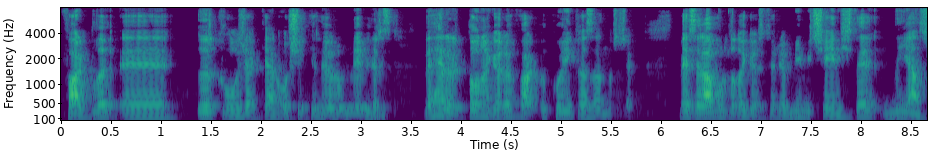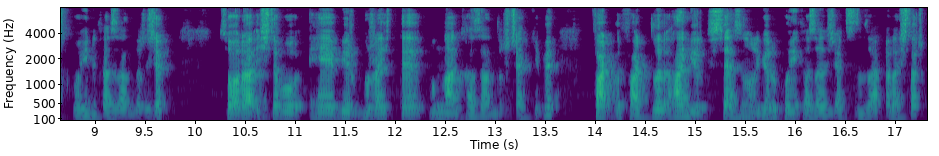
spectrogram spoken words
farklı e, ırk olacak. Yani o şekilde yorumlayabiliriz. Ve her ırk da ona göre farklı coin kazandıracak. Mesela burada da gösteriyor. Mimi Chain işte Nuance coin'i kazandıracak. Sonra işte bu H1 Bright de bundan kazandıracak gibi. Farklı farklı hangi ırk isterseniz ona göre coin kazanacaksınız arkadaşlar.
